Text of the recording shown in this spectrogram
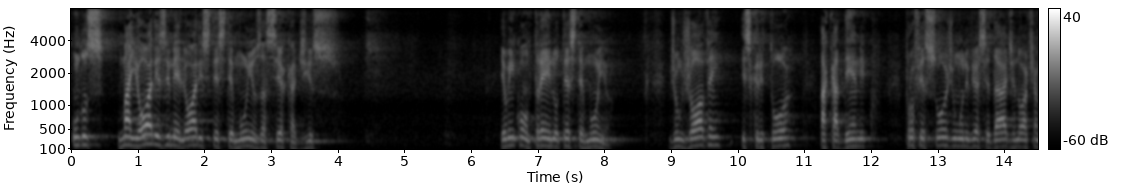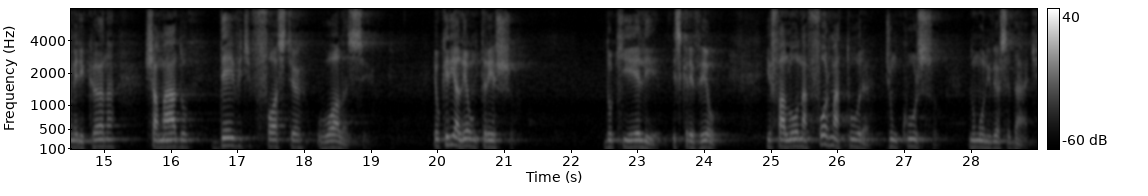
um dos maiores e melhores testemunhos acerca disso, eu encontrei no testemunho de um jovem escritor, acadêmico, professor de uma universidade norte-americana chamado David Foster Wallace. Eu queria ler um trecho do que ele escreveu e falou na formatura de um curso numa universidade.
